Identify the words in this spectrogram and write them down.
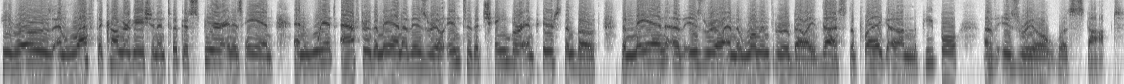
he rose and left the congregation and took a spear in his hand and went after the man of Israel into the chamber and pierced them both, the man of Israel and the woman through her belly. Thus the plague on the people of Israel was stopped.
